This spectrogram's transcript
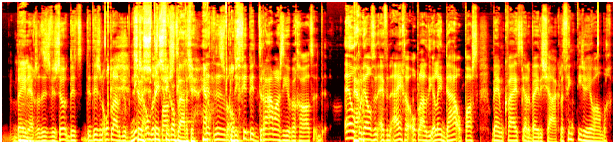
Ben je nergens. Dat is weer zo, dit, dit is een oplader die op niks Hmm. zo'n anders specifiek past. opladertje. Ja, dit, dit is al die Fitbit-drama's die we hebben gehad. Elk Ja. model heeft een, eigen oplader die alleen daarop past. Ben je hem kwijt, ja, dan ben je de sjaak. Dat vind ik niet zo heel handig.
